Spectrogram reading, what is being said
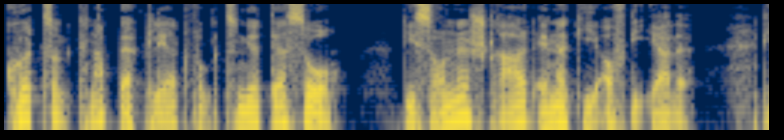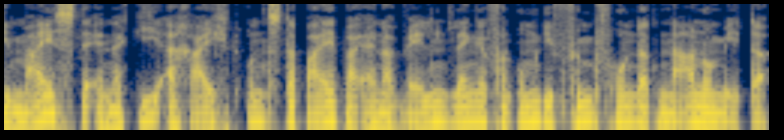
Kurz und knapp erklärt funktioniert der so. Die Sonne strahlt Energie auf die Erde. Die meiste Energie erreicht uns dabei bei einer Wellenlänge von um die 500 Nanometer,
